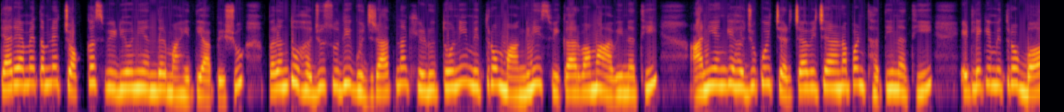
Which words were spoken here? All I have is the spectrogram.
ત્યારે અમે તમને ચોક્કસ વિડીયોની અંદર માહિતી આપીશું. પરંતુ હજુ સુધી ગુજરાતના ખેડૂતોની મિત્રો માંગણી સ્વીકારવામાં આવી નથી. આની અંગે હજુ કોઈ ચર્ચા વિચારણા પણ થતી નથી. એટલે કે મિત્રો, બ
